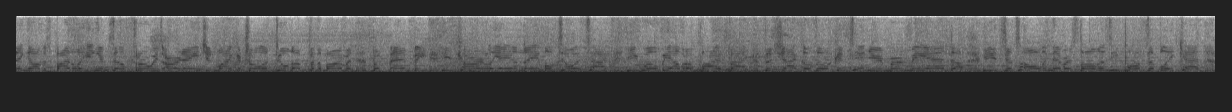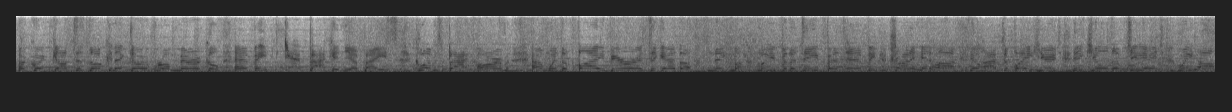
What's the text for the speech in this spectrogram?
Resetting up, spider linking himself through his own ancient mind control is dueled up for the moment. But Envy, he's currently unable to attack. He will be able to buy back. The shackles will continue. Moon Meander, he's just holding there as long as he possibly can. A quick gust does not connect over on Miracle. Envy, get back in your base. Glimpse back home. And with the five heroes together, Nigma looking for the defense. Envy trying to hit hard. He'll have to play huge. He kills up GH. We are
